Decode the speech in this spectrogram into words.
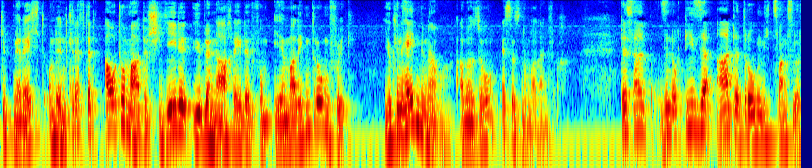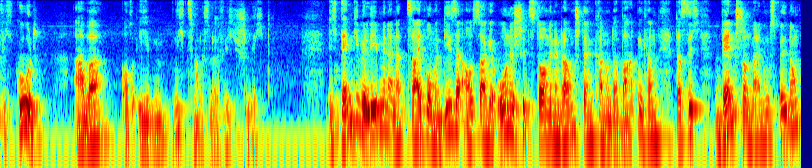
gibt mir recht und entkräftet automatisch jede üble Nachrede vom ehemaligen Drogenfreak. You can hate me now, aber so ist es nun mal einfach. Deshalb sind auch diese Art der Drogen nicht zwangsläufig gut, aber auch eben nicht zwangsläufig schlecht. Ich denke, wir leben in einer Zeit, wo man diese Aussage ohne Shitstorm in den Raum stellen kann und erwarten kann, dass sich, wenn schon Meinungsbildung,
